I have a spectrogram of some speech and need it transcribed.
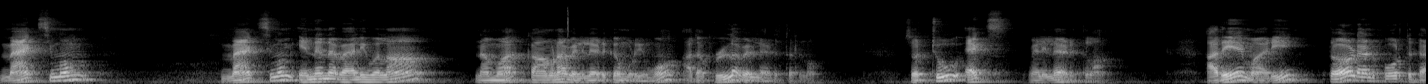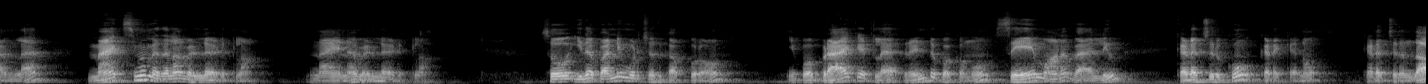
மேக்ஸிமம் மேக்ஸிமம் என்னென்ன வேல்யூவெல்லாம் நம்ம காமனாக வெளியில் எடுக்க முடியுமோ அதை ஃபுல்லாக வெளில எடுத்துடணும். ஸோ டூ எக்ஸ் வெளியில் எடுக்கலாம். அதே மாதிரி தேர்ட் அண்ட் ஃபோர்த்து டேர்மில் மேக்ஸிமம் இதெல்லாம் வெளில எடுக்கலாம்? நைனை வெளில எடுக்கலாம். ஸோ இதை பண்ணி முடித்ததுக்கப்புறம் இப்போ ப்ராக்கெட்டில் ரெண்டு பக்கமும் சேமான வேல்யூ கிடச்சிருக்கும் கிடைக்கணும். கிடச்சிருந்தா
